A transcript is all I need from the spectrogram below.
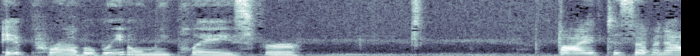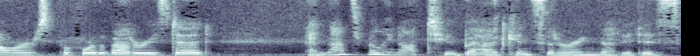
it probably only plays for five to seven hours before the battery's dead. And that's really not too bad considering that it is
